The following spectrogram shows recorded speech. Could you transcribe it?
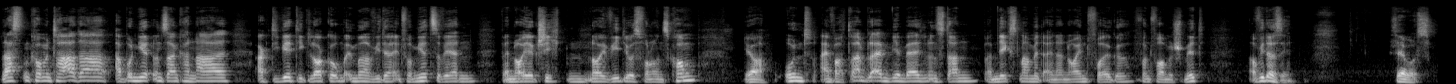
lasst einen Kommentar da, abonniert unseren Kanal, aktiviert die Glocke, um immer wieder informiert zu werden, wenn neue Geschichten, neue Videos von uns kommen. Ja, und einfach dranbleiben. Wir melden uns dann beim nächsten Mal mit einer neuen Folge von Formel Schmidt. Auf Wiedersehen. Servus.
